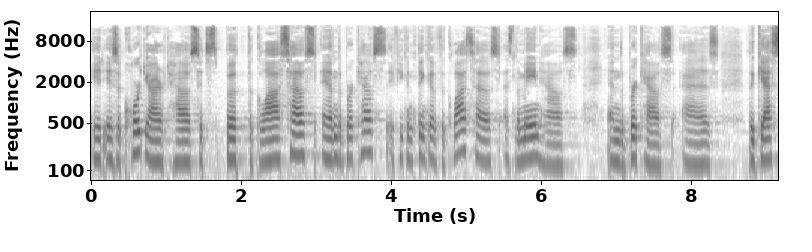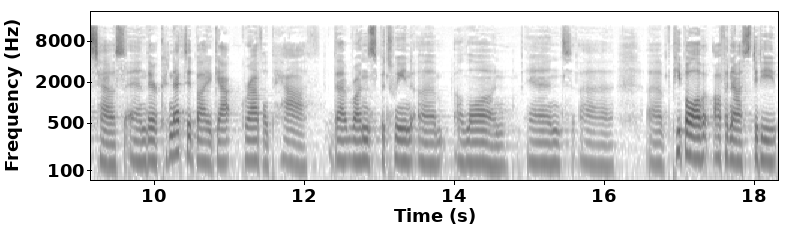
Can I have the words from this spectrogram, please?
it is a courtyard house. It's both the glass house and the brick house. If you can think of the glass house as the main house and the brick house as the guest house, and they're connected by a ga- gravel path that runs between um, a lawn. And uh, uh, people often ask, did he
